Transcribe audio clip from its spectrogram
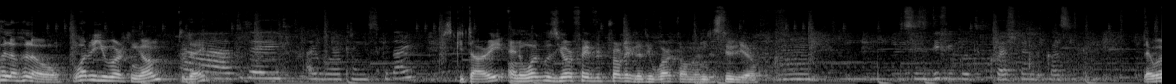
hello, hello! What are you working on today? Uh, today I work on Skitarii. Skitarii. And what was your favorite project that you worked on in the studio? Mm, this is a difficult question because There were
